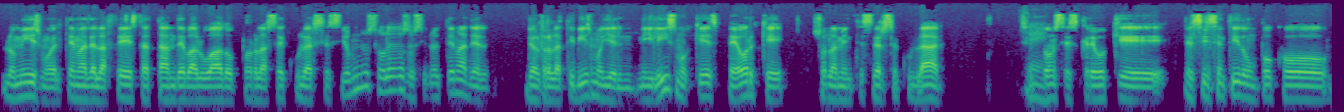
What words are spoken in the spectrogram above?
lo mismo, el tema de la fe está tan devaluado por la secularización, no solo eso, sino el tema del, del relativismo y el nihilismo, que es peor que solamente ser secular. Entonces creo que el sinsentido un poco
